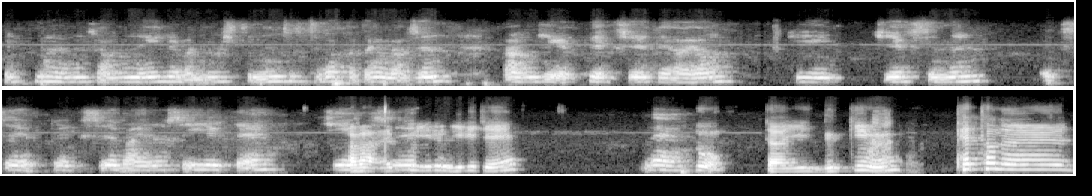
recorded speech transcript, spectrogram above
F는 4분의 1을 만족시키는 차수가 가장 낮은 방식 fx에 대하여 g, gx는 xfx 마이너스 1일 때 봐봐, gx F1은 1이지. 네, 또, 자, 이 느낌, 패턴을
